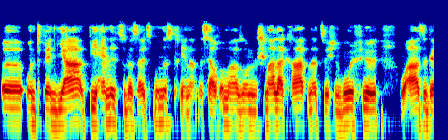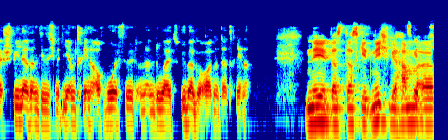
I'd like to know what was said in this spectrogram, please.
Äh, und wenn ja, wie handelst du das als Bundestrainer? Das ist ja auch immer so ein schmaler Grat ne, zwischen Wohlfühl, Oase der Spielerin, die sich mit ihrem Trainer auch wohlfühlt, und dann du als übergeordneter Trainer. Nee, das, das geht nicht. Wir haben, äh,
